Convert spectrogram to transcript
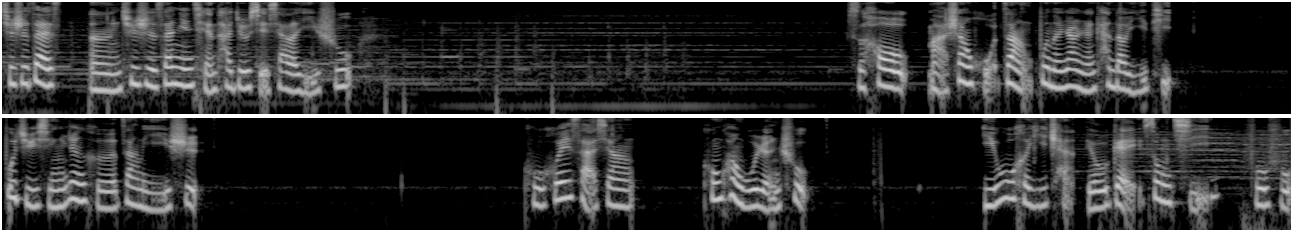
其实，在嗯去世三年前，他就写下了遗书，死后马上火葬，不能让人看到遗体，不举行任何葬礼仪式，骨灰撒向空旷无人处，遗物和遗产留给宋琦夫妇。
